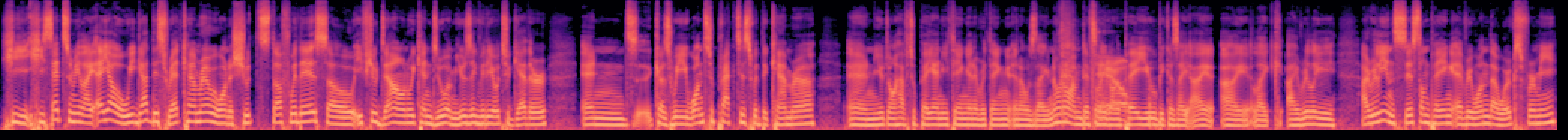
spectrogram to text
he he said to me like, "Hey yo, we got this red camera. We want to shoot stuff with it. So if you're down, we can do a music video together." And because we want to practice with the camera. And you don't have to pay anything and everything. And I was like, no, no, I'm definitely Damn. gonna pay you because I, I, I like, I really, I really insist on paying everyone that works for me,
